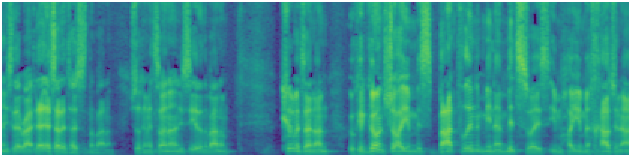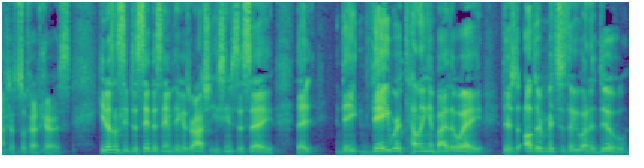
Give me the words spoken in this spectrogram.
you see that? That's how the Tosfos on the bottom. Shulchan mitzvah you see it on the bottom? He doesn't seem to say the same thing as Rashi. He seems to say that they, they were telling him, by the way, there's other mitzvahs that we want to do.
